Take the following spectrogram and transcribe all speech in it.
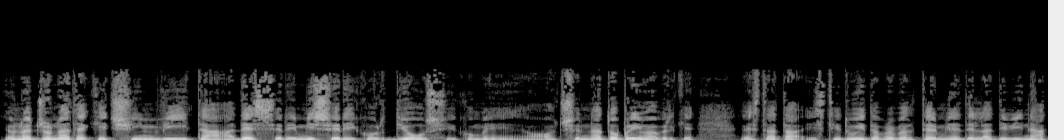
è una giornata che ci invita ad essere misericordiosi, come ho accennato prima, perché è stata istituita proprio al termine della Divina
